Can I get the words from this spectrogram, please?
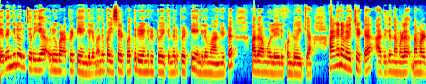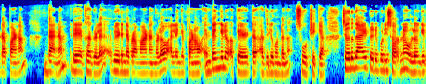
ഏതെങ്കിലും ഒരു ചെറിയ ഒരു പണപ്പെട്ടിയെങ്കിലും അത് പൈസ ഇട്ട് പത്ത് രൂപയെങ്കിലും ഇട്ട് വയ്ക്കുന്ന ഒരു പെട്ടിയെങ്കിലും വാങ്ങിയിട്ട് അത് ആ മൂലയിൽ കൊണ്ടുവയ്ക്കുക അങ്ങനെ വെച്ചിട്ട് അതിൽ നമ്മൾ നമ്മളുടെ പണം ധനം രേഖകൾ വീടിന്റെ പ്രമാണങ്ങളോ അല്ലെങ്കിൽ പണമോ എന്തെങ്കിലും ഒക്കെ ആയിട്ട് അതിൽ കൊണ്ടുവന്ന് സൂക്ഷിക്കുക. ചെറുതായിട്ടൊരു പൊടി സ്വർണം ഉള്ളുവെങ്കിൽ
